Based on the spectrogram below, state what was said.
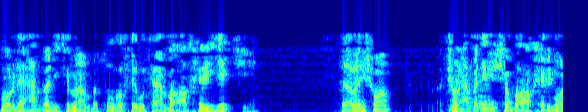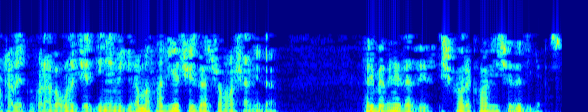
مورد اولی که من بهتون گفته بودم با آخری یکی. بنابراین شما چون اولیش رو با آخری مرتبط می‌کنم و اونو جدی نمی‌گیرم من فقط یه چیز از شما شنیدم. ولی ببینید عزیز اشکال کار یه چیز دیگه است.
